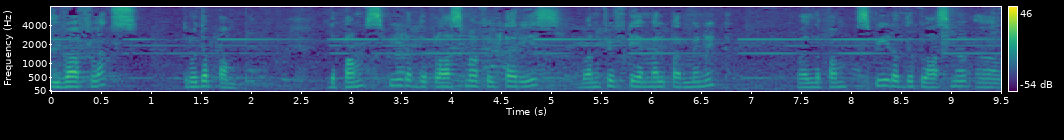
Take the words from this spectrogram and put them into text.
EVA flux through the pump. The pump speed of the plasma filter is 150 ml per minute while the pump speed of the plasma uh,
